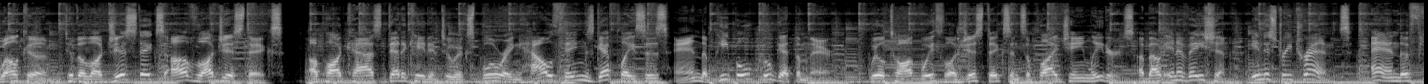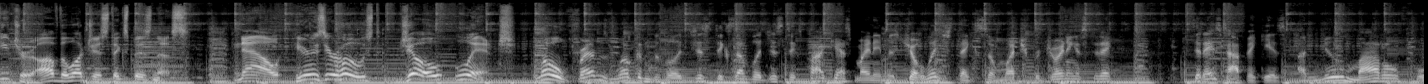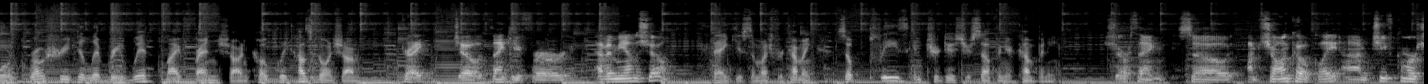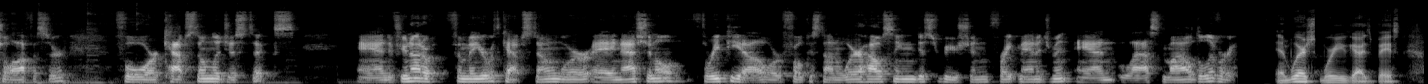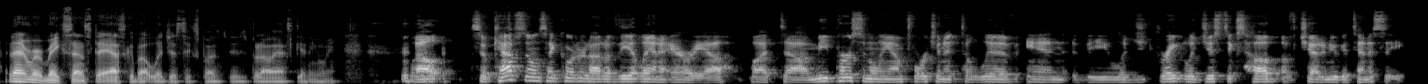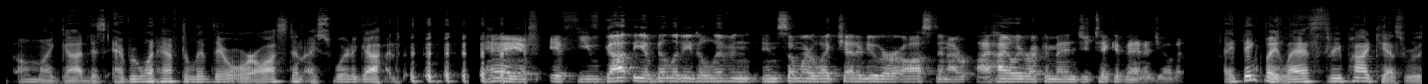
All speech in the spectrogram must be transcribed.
Welcome to the Logistics of Logistics, a podcast dedicated to exploring how things get places and the people who get them there. We'll talk with logistics and supply chain leaders about innovation, industry trends, and the future of the logistics business. Now, here's your host, Joe Lynch. Hello, friends. Welcome to the Logistics of Logistics podcast. My name is Joe Lynch. Thanks so much for joining us today. Today's topic is a new model for grocery delivery with my friend Sean Coakley. How's it going, Sean? Great, Joe. Thank you for having me on the show. Thank you so much for coming. So, please introduce yourself and your company. Sure thing. So, I'm Sean Coakley. I'm Chief Commercial Officer for Capstone Logistics. And if you're not familiar with Capstone, we're a national 3PL. We're focused on warehousing, distribution, freight management, and last mile delivery. And where are you guys based? That never makes sense to ask about logistics, but I'll ask anyway. well, so Capstone's headquartered out of the Atlanta area, but uh, me personally, I'm fortunate to live in the log- great logistics hub of Chattanooga, Tennessee. Oh my God! Does everyone have to live there or Austin? I swear to God. hey, if if you've got the ability to live in, in somewhere like Chattanooga or Austin, I, I highly recommend you take advantage of it. I think my last three podcasts were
